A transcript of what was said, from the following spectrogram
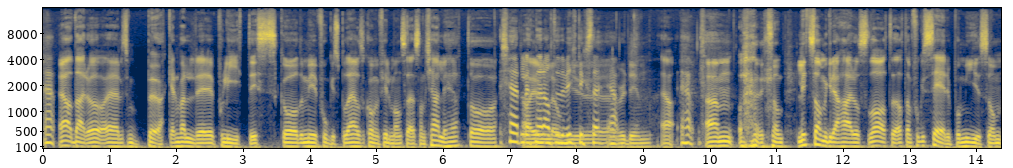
Ja. ja, der er liksom bøkene veldig politisk, og det er mye fokus på det. Og så kommer filmene, så er det sånn kjærlighet og Kjærligheten er alltid det viktigste, You, ja. Ja. Um, og. Litt samme greia her også, da. At, at de fokuserer på mye som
